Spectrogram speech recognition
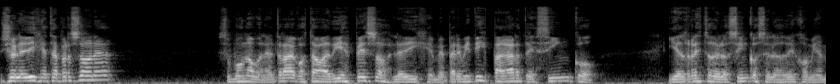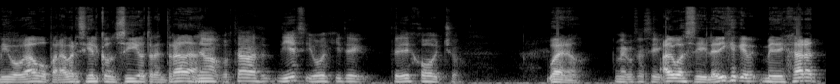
yo le dije a esta persona, supongamos, la entrada costaba 10 pesos, le dije, ¿me permitís pagarte 5? Y el resto de los 5 se los dejo a mi amigo Gabo para ver si él consigue otra entrada. No, costaba 10 y vos dijiste, te dejo 8. Bueno, Una cosa así. Algo así. Le dije que me dejara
